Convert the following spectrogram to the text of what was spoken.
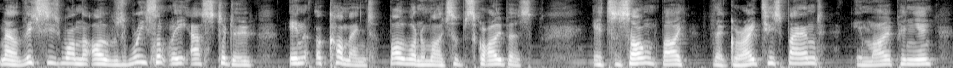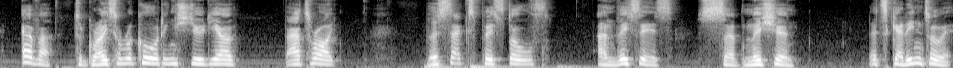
Now this is one that I was recently asked to do in a comment by one of my subscribers. It's a song by the greatest band, in my opinion, ever to grace a recording studio. That's right, the Sex Pistols. And this is Submission. Let's get into it.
